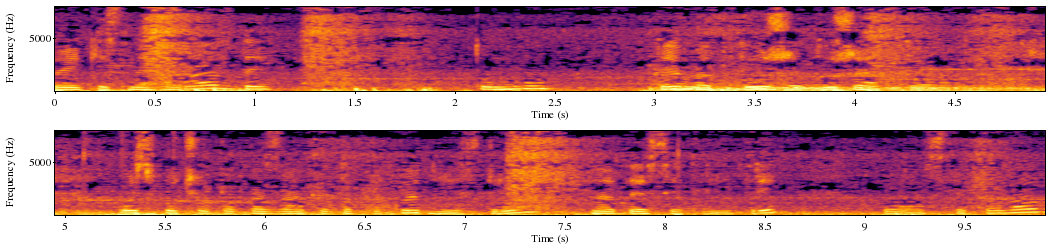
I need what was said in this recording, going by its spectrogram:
то якісь негаразди. Тому тема дуже-дуже актуальна. Ось хочу показати таку каністру на 10 літрів, пластикова.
